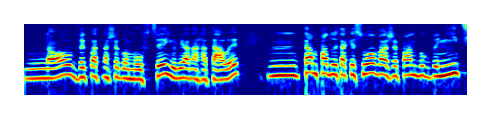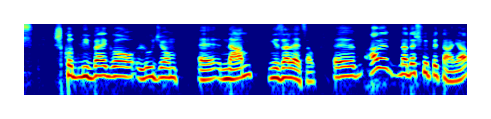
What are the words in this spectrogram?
no, wykład naszego mówcy, Juliana Hatały. Mm, Tam padły takie słowa, że Pan Bóg by nic szkodliwego ludziom, e, nam nie zalecał. E, Ale nadeszły pytania.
